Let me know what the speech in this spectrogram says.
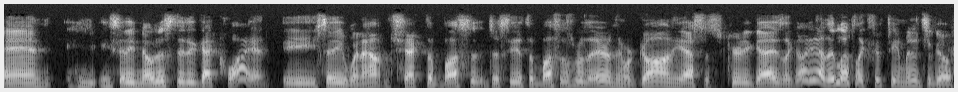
and he, he said he noticed that it got quiet. He said he went out and checked the buses to see if the buses were there, and they were gone. He asked the security guys, like, "Oh yeah, they left like 15 minutes ago."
